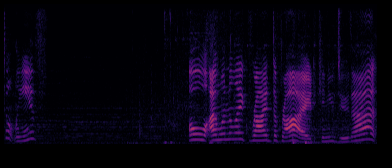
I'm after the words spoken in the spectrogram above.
Don't leave. Oh, I want to like ride the ride. Can you do that?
